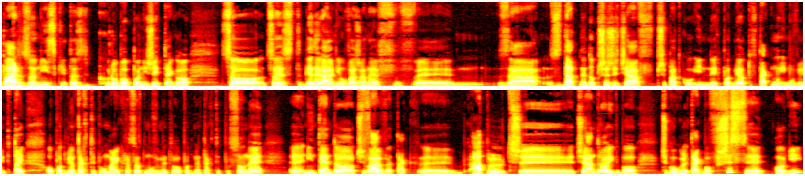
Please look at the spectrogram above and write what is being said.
bardzo niskie. To jest grubo poniżej tego, co, co jest generalnie uważane w, w, za zdatne do przeżycia w przypadku innych podmiotów, tak? I mówimy tutaj o podmiotach typu Microsoft, mówimy tu o podmiotach typu Sony, e, Nintendo czy Valve, tak? E, Apple czy, czy Android, bo czy Google, tak? Bo wszyscy oni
